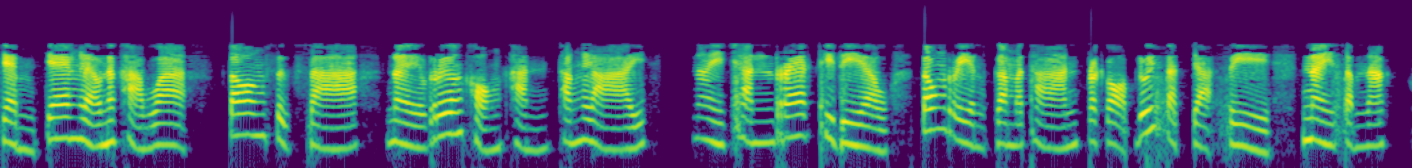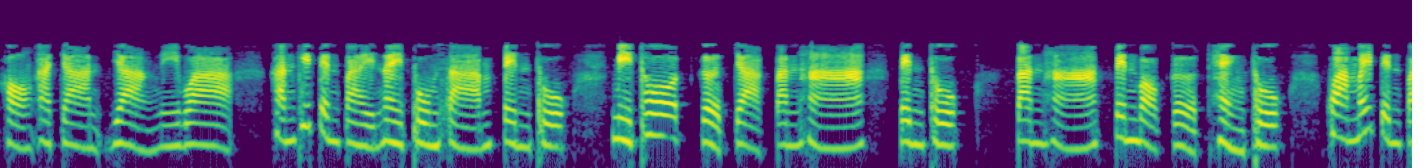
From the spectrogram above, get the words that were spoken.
แจ่มแจ้งแล้วนะคะว่า ต้องศึกษา ในเรื่องของขันทั้งหลาย ในชั้นแรกทีเดียว ต้องเรียนกรรมฐานประกอบด้วยสัจจะสี่ในสำนักของอาจารย์อย่างนี้ว่า ขันที่เป็นไปในภูมิสามเป็นทุกข์ มีโทษเกิดจากตัณหา เป็นทุกข์ ตัณหาเป็นบ่อกเกิดแห่งทุกข์ความไม่เป็นไป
